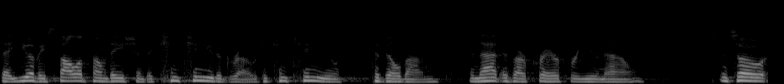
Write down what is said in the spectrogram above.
that you have a solid foundation to continue to grow, to continue to build on. And that is our prayer for you now. And so,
